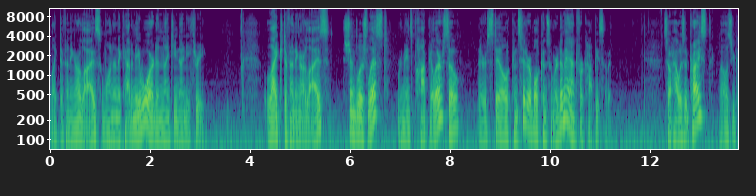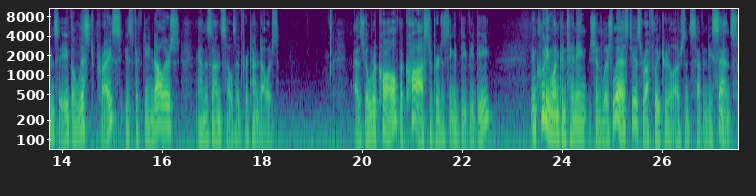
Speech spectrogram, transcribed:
like Defending Our Lives, won an Academy Award in 1993. Like Defending Our Lives, Schindler's List remains popular, so there's still considerable consumer demand for copies of it. So how is it priced? Well, as you can see, the list price is $15. Amazon sells it for $10. As you'll recall, the cost of producing a DVD, including one containing Schindler's List, is roughly $2.70.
